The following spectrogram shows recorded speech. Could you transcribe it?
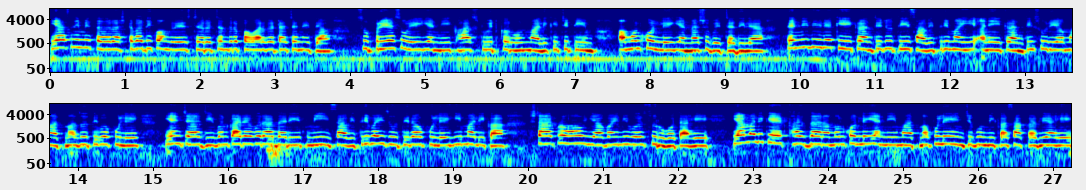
याच निमित्त राष्ट्रवादी काँग्रेस शरदचंद्र पवार गटाच्या नेत्या सुप्रिया सुळे यांनी खास ट्विट करून मालिकेची टीम अमोल कोल्हे यांना शुभेच्छा दिल्या. त्यांनी लिहिले की क्रांतीज्योती सावित्रीमाई आणि क्रांतीसूर्य महात्मा ज्योतिबा फुले यांच्या जीवनकार्यावर आधारित मी सावित्रीबाई ज्योतिराव फुले ही मालिका स्टार प्रवाह या वाहिनीवर सुरू होत आहे. या मालिकेत खासदार अमोल कोल्हे यांनी महात्मा फुले यांची भूमिका साकारली आहे.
